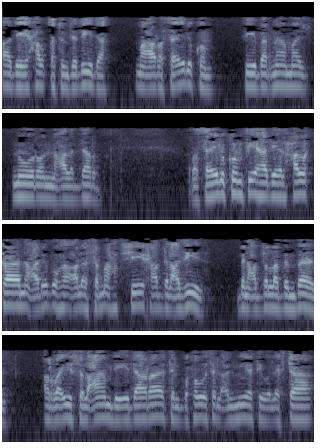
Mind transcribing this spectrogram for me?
هذه حلقة جديدة مع رسائلكم في برنامج نور على الدرب. رسائلكم في هذه الحلقة نعرضها على سماحة الشيخ عبد العزيز. بن عبد الله بن باز الرئيس العام لإدارات البحوث العلمية والإفتاء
